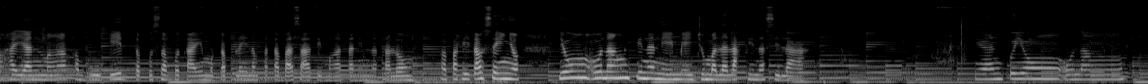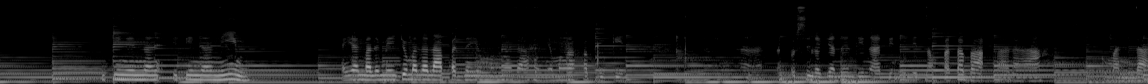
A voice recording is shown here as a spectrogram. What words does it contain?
So, hayan mga kabukid, tapos na po tayo mag-apply ng pataba sa ating mga tanim na talong. Papakita ko sa inyo, yung unang tinanim, medyo malalaki na sila. Yan po yung unang itinina, itinanim. Ayan, medyo malalapad na yung mga dahon niya, mga kabukid. Ayan. Tapos silagyan na din natin ulit ng pataba para umanda.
